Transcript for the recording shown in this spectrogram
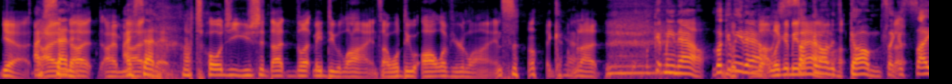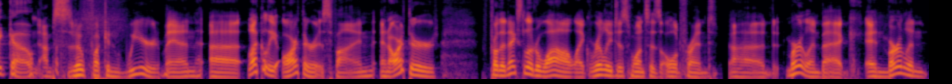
yeah, I I'm said it. I'm I said it. I told you you should not let me do lines. I will do all of your lines. like I'm not. Look at me now. Look at me now. look He's at me sucking now. on his gums like a psycho. I'm so fucking weird, man. Uh, luckily Arthur is fine, and Arthur, for the next little while, like really just wants his old friend uh, Merlin back. And Merlin,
